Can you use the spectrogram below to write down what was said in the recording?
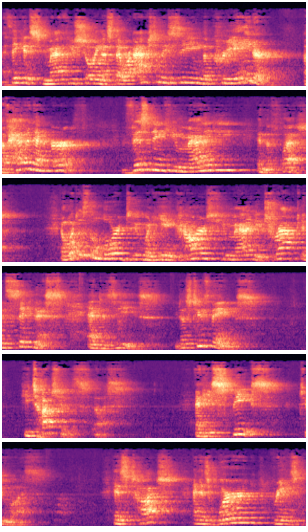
I think it's Matthew showing us that we're actually seeing the creator of heaven and earth visiting humanity in the flesh. And what does the Lord do when he encounters humanity trapped in sickness and disease? He does two things. He touches us, and he speaks to us. His touch and his word brings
